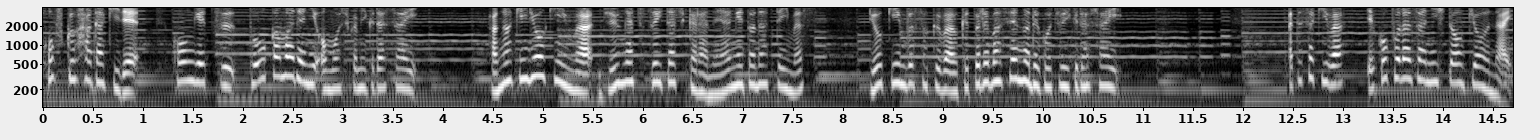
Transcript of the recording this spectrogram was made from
往復はがきで今月10日までにお申し込みください。はがき料金は10月1日から値上げとなっています。料金不足は受け取れませんのでご注意ください。宛先はエコプラザ西東京内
